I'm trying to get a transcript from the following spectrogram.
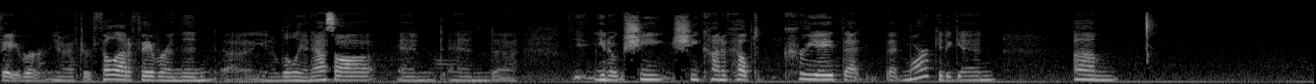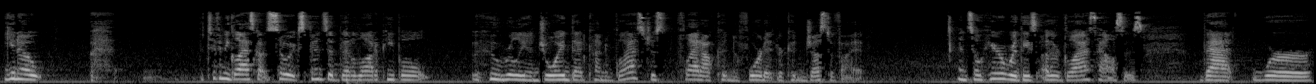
favor, you know, after it fell out of favor, and then uh, you know Lillian Nassau and and uh, you know she she kind of helped create that that market again. Um, you know, the Tiffany glass got so expensive that a lot of people who really enjoyed that kind of glass just flat out couldn't afford it or couldn't justify it. And so here were these other glass houses that were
